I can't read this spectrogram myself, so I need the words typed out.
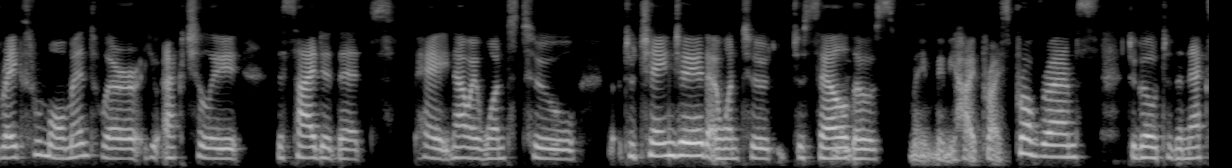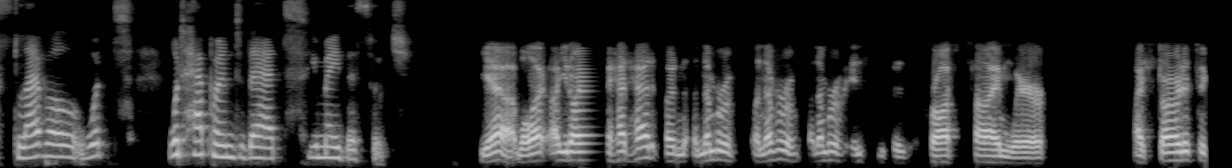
breakthrough moment where you actually decided that hey now i want to to change it i want to to sell mm-hmm. those maybe high price programs to go to the next level what what happened that you made this switch yeah well i, you know i had had a, a number of a number of a number of instances across time where i started to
